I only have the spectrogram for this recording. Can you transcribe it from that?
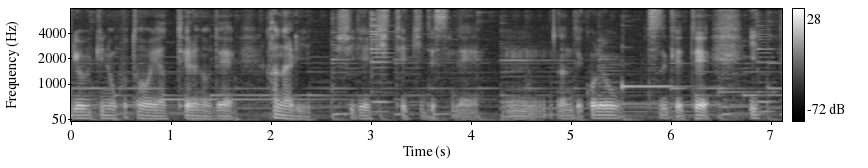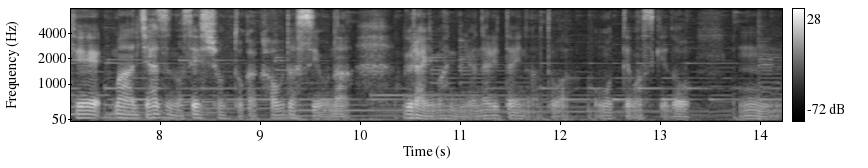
領域のことをやっているのでかなり刺激的ですね。うん、なんでこれを続けていってまあジャズのセッションとか顔出すようなぐらいまでにはなりたいなとは思ってますけど、うん、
